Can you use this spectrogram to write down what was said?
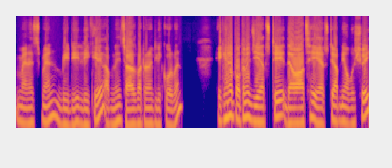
management BD লিখে আপনি চার্জ বাটনে ক্লিক করবেন। এখানে প্রথমে যে অ্যাপসটি দেওয়া আছে, এই অ্যাপসটি আপনি অবশ্যই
